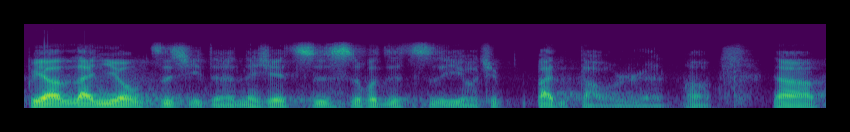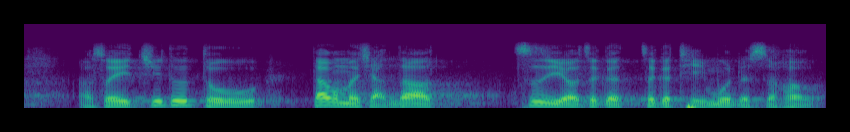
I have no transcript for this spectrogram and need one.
不要滥用自己的那些知识或者自由去绊倒人哈。那啊，所以基督徒，当我们讲到自由这个这个题目的时候，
